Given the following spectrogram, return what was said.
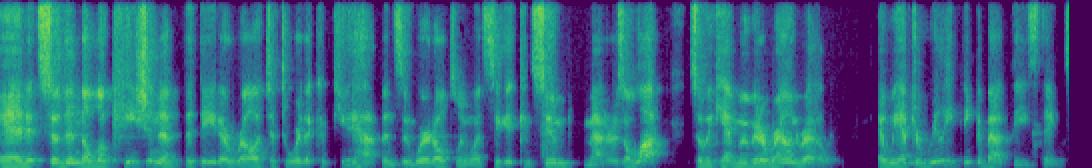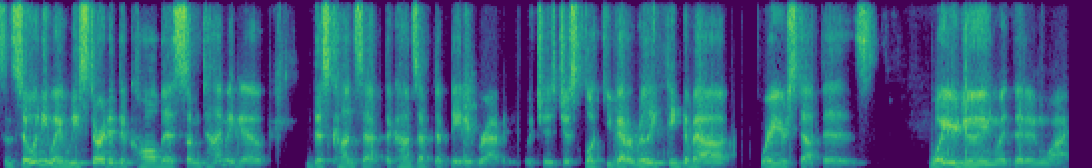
And so then the location of the data relative to where the compute happens and where it ultimately wants to get consumed matters a lot. So we can't move it around readily and we have to really think about these things and so anyway we started to call this some time ago this concept the concept of data gravity which is just look you've got to really think about where your stuff is what you're doing with it and why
